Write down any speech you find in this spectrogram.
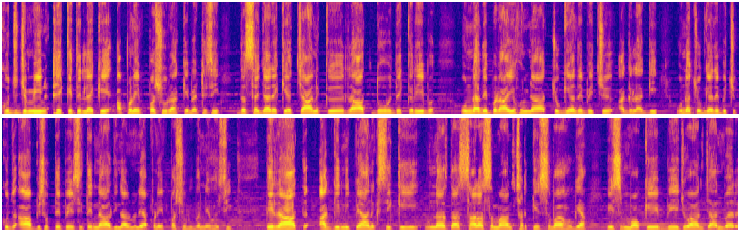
ਕੁਝ ਜ਼ਮੀਨ ਠੇਕੇ ਤੇ ਲੈ ਕੇ ਆਪਣੇ ਪਸ਼ੂ ਰੱਖ ਕੇ ਬੈਠੇ ਸੀ। ਦੱਸਿਆ ਜਾ ਰਿਹਾ ਕਿ ਅਚਾਨਕ ਰਾਤ 2 ਵਜੇ ਦੇ ਕਰੀਬ ਉਹਨਾਂ ਦੇ ਬਣਾਈ ਹੋਈਆਂ ਝੁੱਗੀਆਂ ਦੇ ਵਿੱਚ ਅੱਗ ਲੱਗ ਗਈ। ਉਹਨਾਂ ਝੁੱਗੀਆਂ ਦੇ ਵਿੱਚ ਕੁਝ ਆਪ ਵੀ ਸੁੱਤੇ ਪਏ ਸੀ ਤੇ ਨਾਲ ਦੀ ਨਾਲ ਉਹਨਾਂ ਨੇ ਆਪਣੇ ਪਸ਼ੂ ਵੀ ਬੰਨੇ ਹੋਏ ਸੀ। ਤੇ ਰਾਤ ਅੱਗ ਇੰਨੀ ਭਿਆਨਕ ਸੀ ਕਿ ਉਹਨਾਂ ਦਾ ਸਾਰਾ ਸਮਾਨ ਸੜ ਕੇ ਸਵਾਹ ਹੋ ਗਿਆ। ਇਸ ਮੌਕੇ ਬੇਜਵਾਨ ਜਾਨਵਰ,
